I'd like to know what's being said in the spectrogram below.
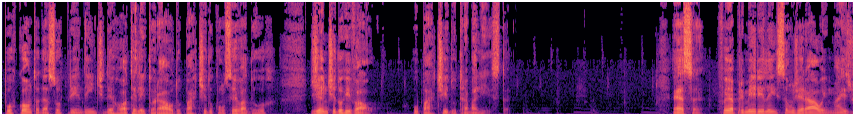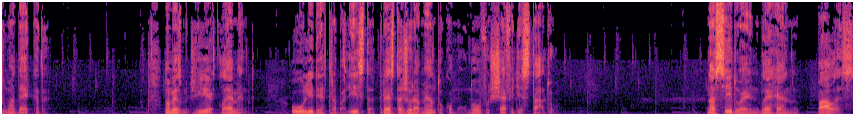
por conta da surpreendente derrota eleitoral do Partido Conservador diante do rival, o Partido Trabalhista. Essa foi a primeira eleição geral em mais de uma década. No mesmo dia, Clement, o líder trabalhista, presta juramento como o novo chefe de Estado. Nascido em Blehen Palace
